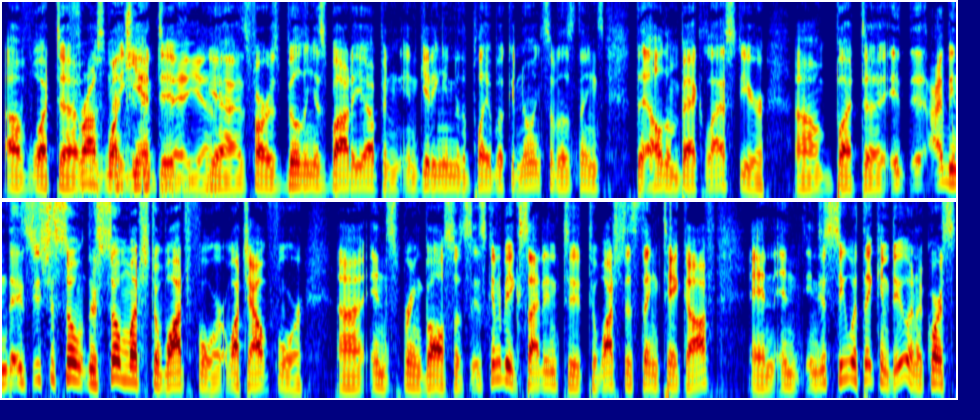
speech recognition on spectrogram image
of what uh, Frost what Yant did. today, yeah. as far as building his body up and, and getting into the playbook and knowing some of those things that held him back last year. Um, but uh, it, it- I mean, it's just, just so there's so much to watch for, watch out for uh, in spring ball. So it's, it's going to be exciting to, to watch this thing take off and, and, and just see what they can do. And of course,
